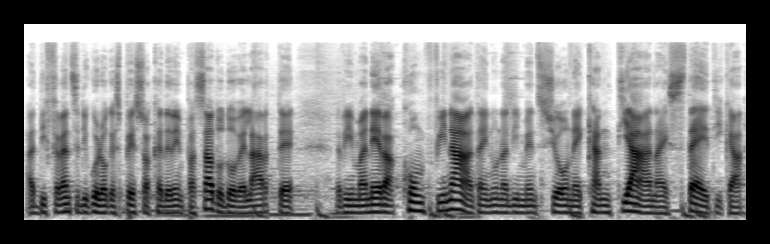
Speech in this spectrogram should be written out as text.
a differenza di quello che spesso accadeva in passato, dove l'arte rimaneva confinata in una dimensione kantiana, estetica.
